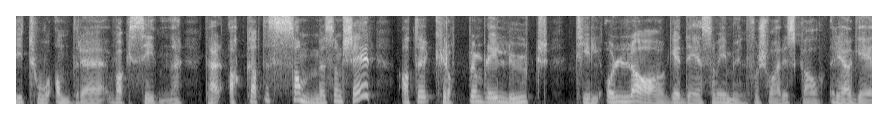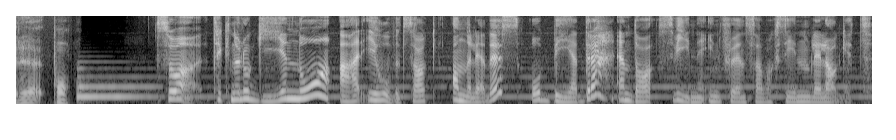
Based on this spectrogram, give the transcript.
de to andre vaksinene. Det er akkurat det samme som skjer, at kroppen blir lurt til å lage det som immunforsvaret skal reagere på. Så teknologien nå er i hovedsak annerledes og bedre enn da svineinfluensavaksinen ble laget.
